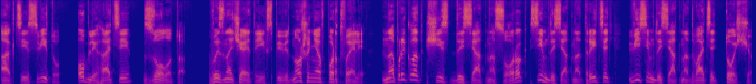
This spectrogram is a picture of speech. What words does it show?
акції світу, облігації, золото. Визначаєте їх співвідношення в портфелі, наприклад, 60 на 40, 70 на 30, 80 на 20 тощо.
